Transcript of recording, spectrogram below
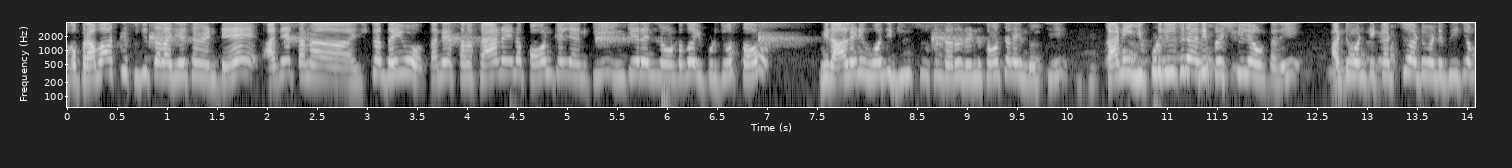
ఒక ప్రభాస్కి సుజిత్ అలా చేశాడంటే అదే తన ఇష్ట దైవం తనే తన ఫ్యాన్ అయిన పవన్ కళ్యాణ్కి ఇంకే రేంజ్లో ఉంటుందో ఇప్పుడు చూస్తాం. మీరు ఆల్రెడీ ఓజీ గ్లిమ్స్ చూస్తుంటారు రెండు సంవత్సరాలు అయింది వచ్చి. కానీ ఇప్పుడు చూసినా అది ఫ్రెష్ ఫీలే ఉంటది. అటువంటి కట్స్ అటువంటి బీజం.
